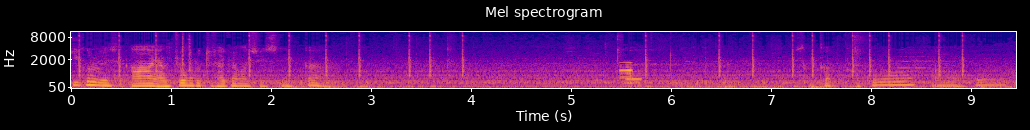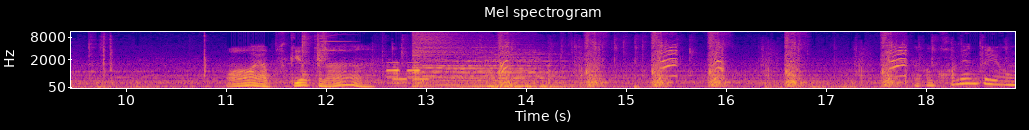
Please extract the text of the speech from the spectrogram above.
이걸 왜, 세- 아, 양쪽으로 또 작용할 수 있으니까. 스카프고, 하고. 아, 야, 무기였구나. 커맨드용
